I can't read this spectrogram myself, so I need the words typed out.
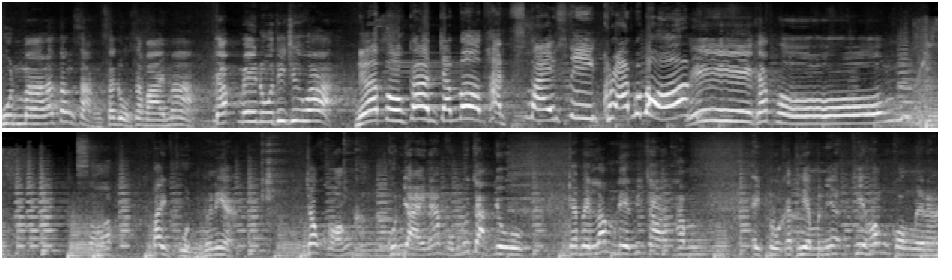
คุณมาแล้วต้องสั่งสะดวกสบายมาก กับเมนูที่ชื่อว่า เนื้อปูก้อนจัมโบ้ผัดสไปซี่ครับครับผม นี่ครับผม ซอสไต้ฝุ่นเขาเนี่ย เจ้าของคุณใหญ่นะ ผมรู้จักอยู่ แกไปร่ำเรียนวิชาทำไอตัวกระเทียมอันเนี้ยที่ฮ่องกงเลยนะ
